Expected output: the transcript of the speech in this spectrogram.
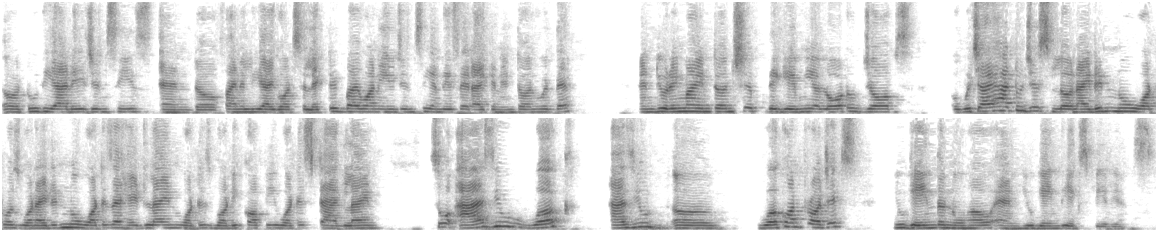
uh, to the ad agencies. And uh, finally, I got selected by one agency and they said I can intern with them. And during my internship, they gave me a lot of jobs, uh, which I had to just learn. I didn't know what was what. I didn't know what is a headline, what is body copy, what is tagline. So as you work, as you uh, work on projects, you gain the know how and you gain the experience.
